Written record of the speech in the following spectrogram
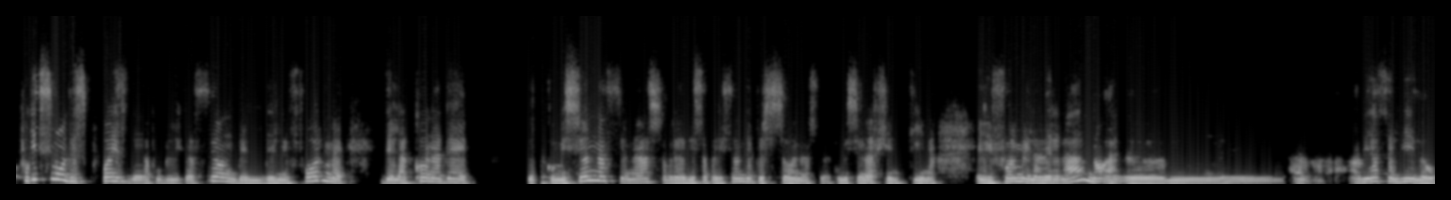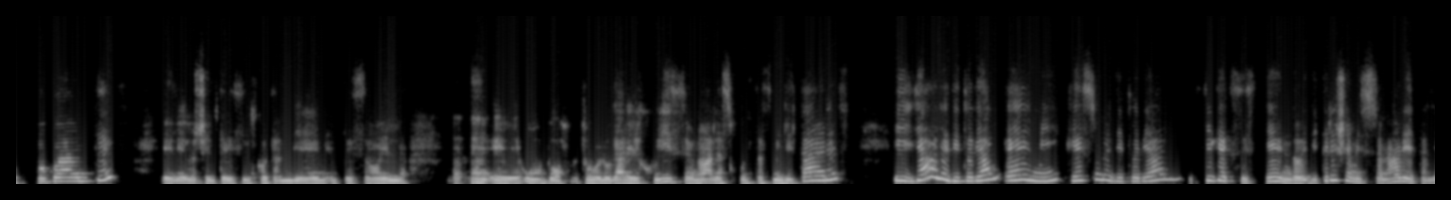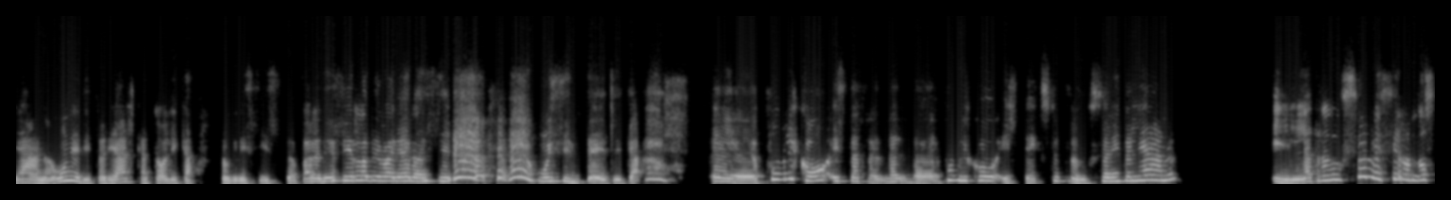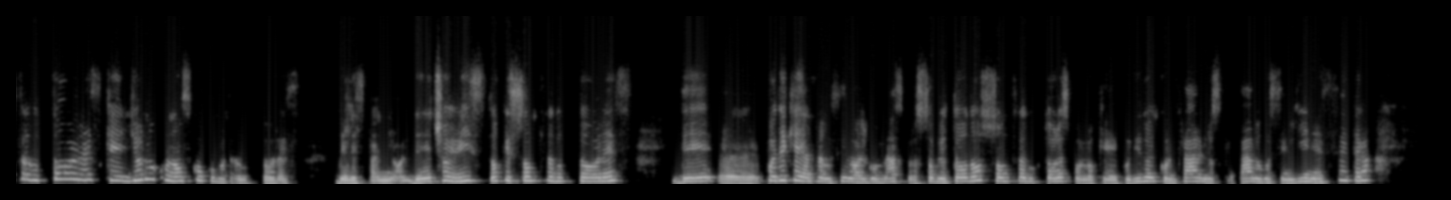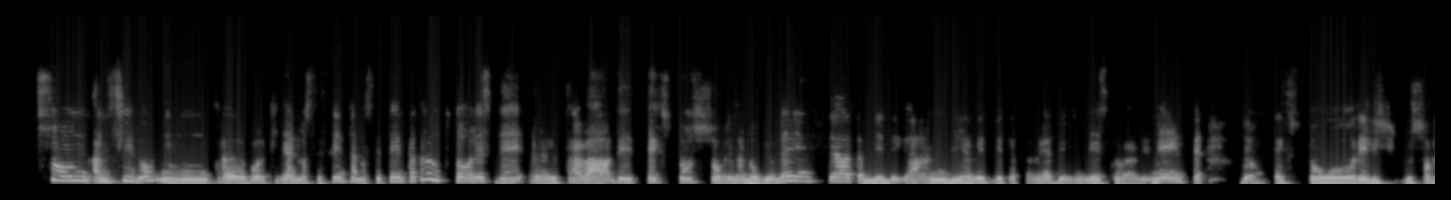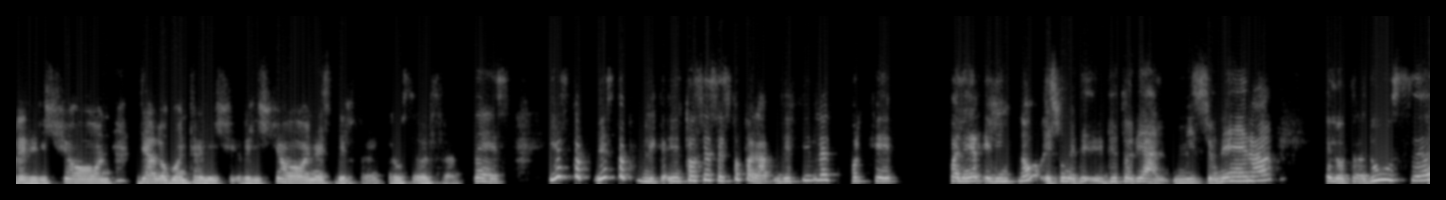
poquísimo después de la publicación del, del, informe de la CONADEP, de la Comisión Nacional sobre la Desaparición de Personas, la Comisión Argentina, el informe La Verdad ¿no? Ah, em, había salido poco antes, en el 85 también empezó el, eh, eh, hubo, tuvo lugar el juicio ¿no? a las juntas militares, y ya la editorial EMI, que es una editorial, sigue existiendo, editrice misionaria italiana, una editorial católica progresista, para decirlo de manera así, muy sintética, eh, publicó, esta, publicó el texto en traducción italiana y la traducción lo hicieron dos traductores que yo no conozco como traductores del español. De hecho, he visto que son traductores de, eh, puede que hayan traducido algo más, pero sobre todo son traductores, por lo que he podido encontrar en los catálogos en línea, etcétera, son, han sido, mm, porque ya en los 60, en los 70, traductores de, eh, de textos sobre la no violencia, también de Gandhi, vete a saber, del inglés probablemente, de un texto sobre religión, diálogo entre religiones, del, traducido del francés, y esta publica, entonces esto para decirles porque el ¿no? es una editorial misionera que lo traduce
